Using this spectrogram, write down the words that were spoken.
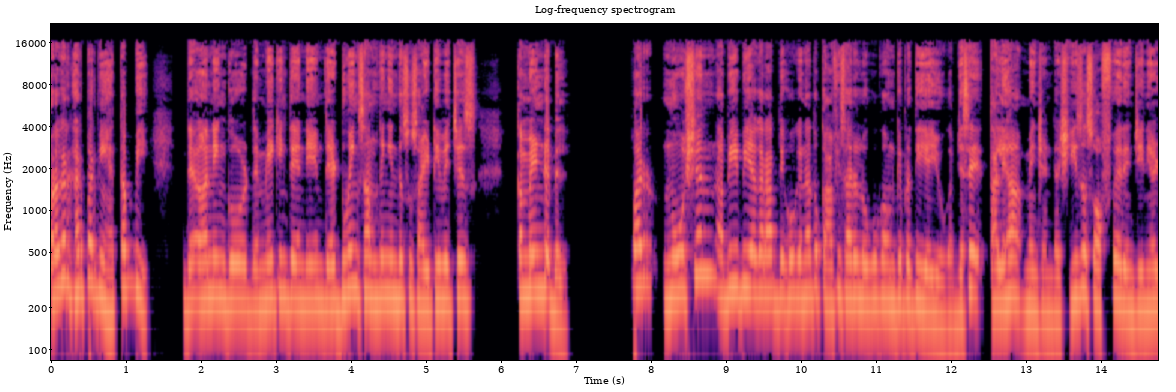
और अगर घर पर भी हैं, तब भी they earning good they making their name they are doing something in the society which is commendable पर नोशन अभी भी अगर आप देखोगे ना तो काफ़ी सारे लोगों का उनके प्रति यही होगा। जैसे Taliha mention she is a software engineer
